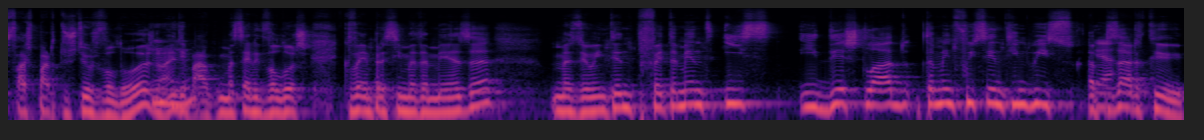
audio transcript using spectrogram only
faz parte dos teus valores, Uhum. não é? Tipo, há uma série de valores que vêm para cima da mesa, mas eu entendo perfeitamente isso e deste lado também fui sentindo isso, apesar de que.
